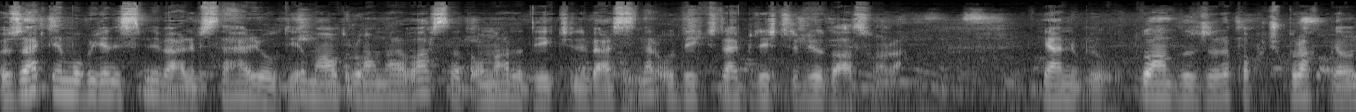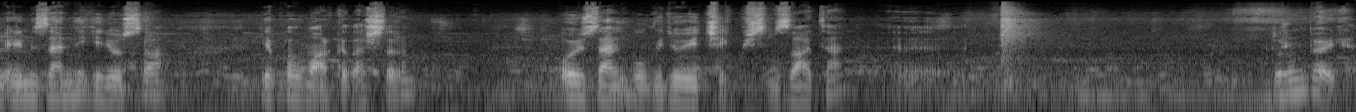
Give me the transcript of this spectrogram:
Özellikle mobilyanın ismini verdim Seher Yol diye. Mağdur olanlar varsa da onlar da dilekçini versinler. O dilekçeler birleştiriliyor daha sonra. Yani bu dolandırıcılara papuç bırakmayalım. Elimizden ne geliyorsa yapalım arkadaşlarım. O yüzden bu videoyu çekmiştim zaten. Ee, durum böyle.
